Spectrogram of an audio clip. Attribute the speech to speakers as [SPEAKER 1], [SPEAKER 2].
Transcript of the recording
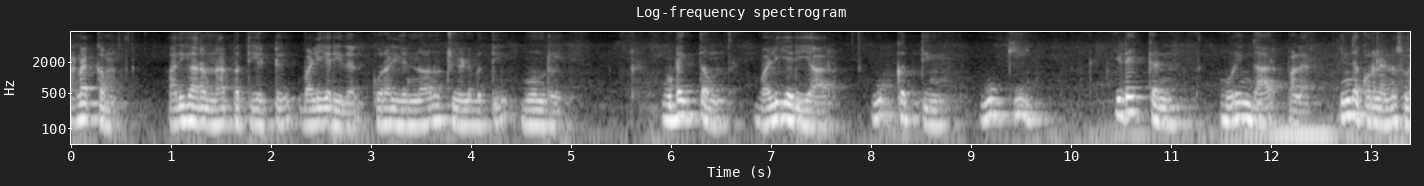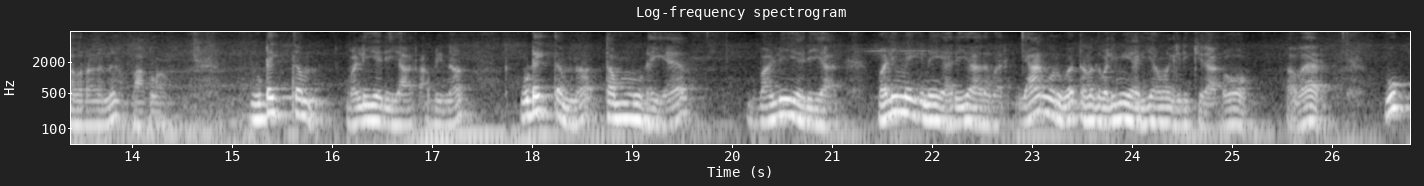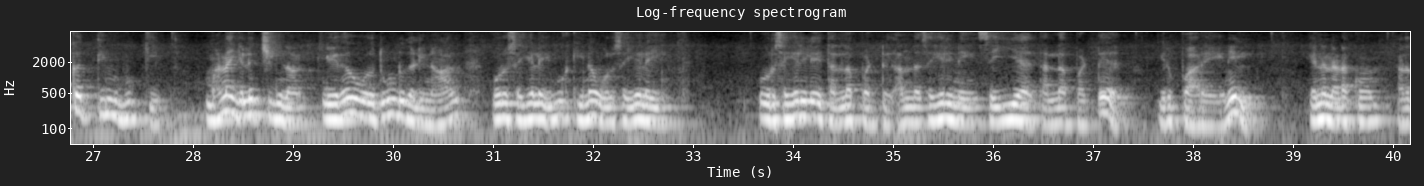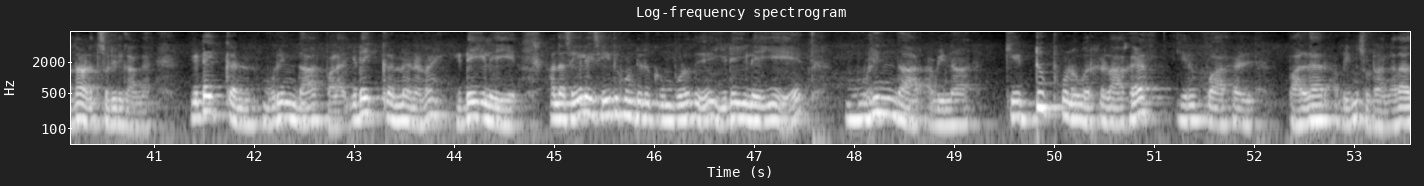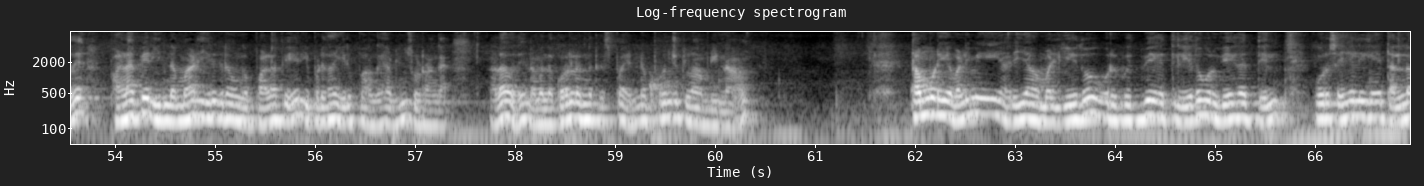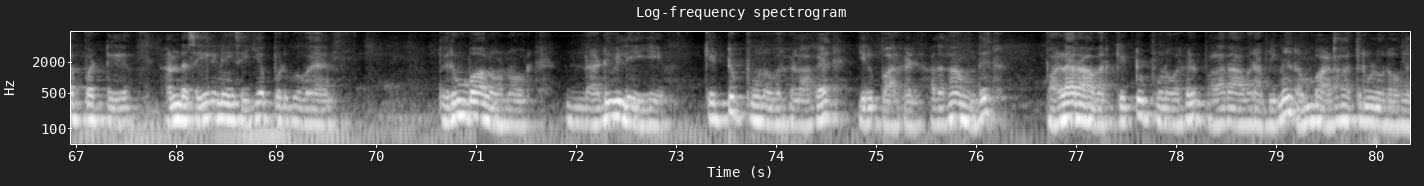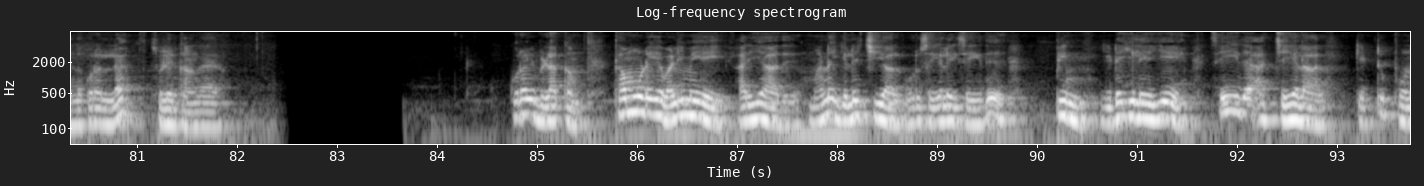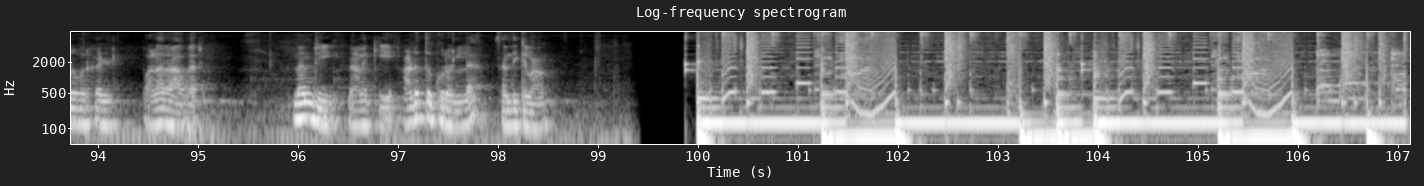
[SPEAKER 1] வணக்கம். அதிகாரம் நாற்பத்தி எட்டு வழியறிதல். குரல் எண் நானூற்றி எழுபத்தி மூன்று. உடைத்தம் வழியறியார். ஊக்கத்தின் ஊக்கி. இடைக்கண் முறிந்தார் பலர். இந்த குரல் என்ன சொல்ல வர்றாங்கன்னு பார்க்கலாம். உடைத்தம் வழியறியார் அப்படின்னா உடைத்தம்னா தம்முடைய வழியறியார். வலிமையினை அறியாதவர். யார் ஒருவர் தனது வலிமையை அறியாமல் இருக்கிறாரோ? அவர். ஊக்கத்தின் ஊக்கி. மன எழுச்சியினால் ஏதோ ஒரு தூண்டுதலினால் ஒரு செயலை ஊக்கினா ஒரு செயலை ஒரு செயலிலே தள்ளப்பட்டு அந்த செயலினை செய்ய தள்ளப்பட்டு இருப்பாரே எனில் என்ன நடக்கும்? அதை தான் அடுத்து சொல்லியிருக்காங்க. இடைக்கண் முறிந்தார் பல. இடைக்கண் என்னென்னா இடையிலேயே. அந்த செயலை செய்து கொண்டிருக்கும் பொழுது இடையிலேயே முறிந்தார் அப்படின்னா கெட்டு போனவர்களாக இருப்பார்கள். பலர் அப்படின்னு சொல்கிறாங்க அதாவது பல பேர் இந்த மாதிரி இருக்கிறவங்க பல பேர் இப்படி தான் இருப்பாங்க அப்படின்னு சொல்கிறாங்க அதாவது நம்ம இந்த குரலில் இருந்து கிறிஸ்பா என்ன புரிஞ்சுக்கலாம் அப்படின்னா தம்முடைய வலிமையை அறியாமல் ஏதோ ஒரு உத்வேகத்தில் ஏதோ ஒரு வேகத்தில் ஒரு செயலினை தள்ளப்பட்டு அந்த செயலினை செய்யப்படுபவர் பெரும்பாலானோர் நடுவிலேயே கெட்டுப்போனவர்களாக இருப்பார்கள். அதை தான் வந்து பலராவர் கெட்டுப்போனவர்கள் பலராவர் அப்படின்னு ரொம்ப அழகாக திருவள்ளுவர் அவங்க இந்த குரலில் சொல்லியிருக்காங்க. குரல் விளக்கம். தம்முடைய வலிமையை அறியாது. மன எழுச்சியால் ஒரு செயலை செய்து பின் இடையிலேயே செய்த அச்செயலால் கெட்டுப்போனவர்கள் பலராவர். நன்றி. நாளைக்கு அடுத்த குரலில் சந்திக்கலாம்.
